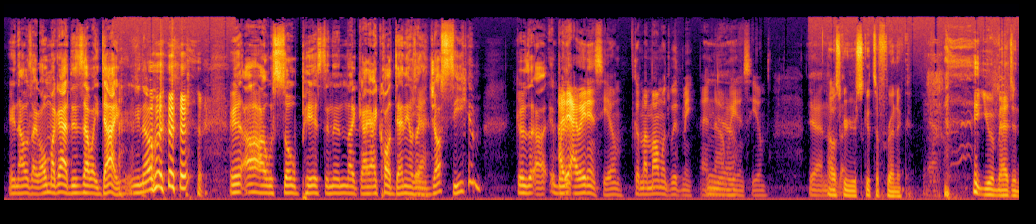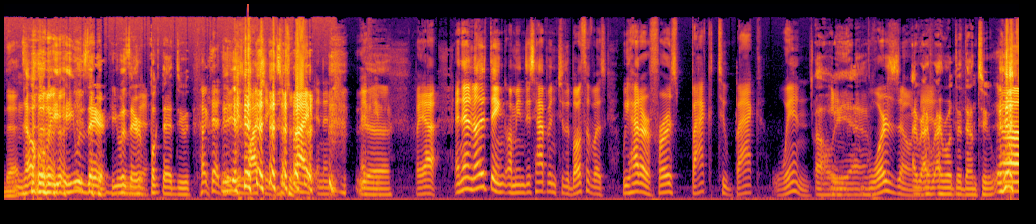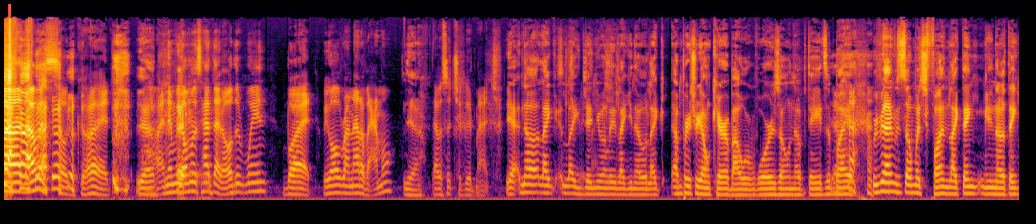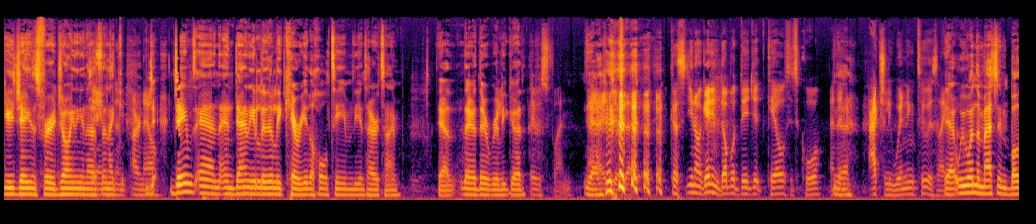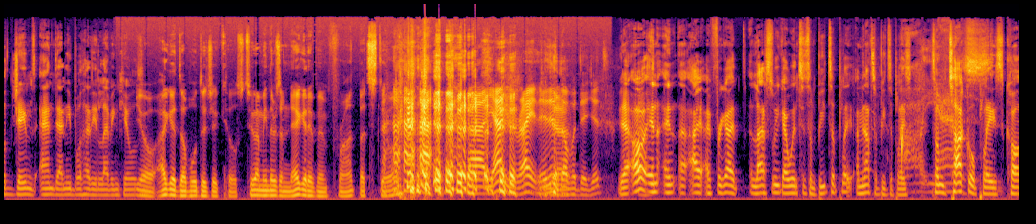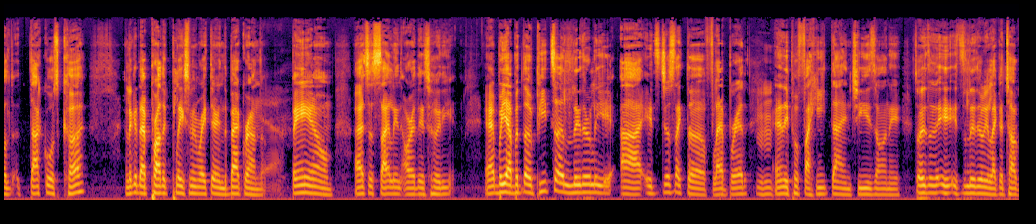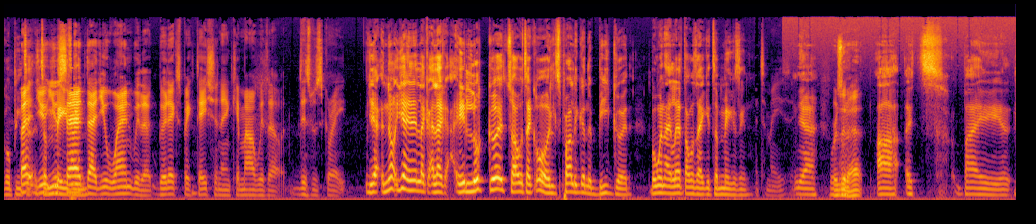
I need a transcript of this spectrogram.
and I was like, oh my god, this is how I die, you know. and ah, I was so pissed, and then like I, I called Danny, I was Yeah. like, did y'all see him? Because uh, I, but- di- I didn't see him because my mom was with me, and uh, Yeah. we didn't see him. yeah, no, Oscar, you're schizophrenic. Yeah. you imagine that? no, he, he was there, he was there. there. Fuck that dude. Fuck that dude. He's watching. Subscribe and then. F you. Yeah. But yeah, and then another thing. I mean, this happened to the both of us. We had our first back-to-back win. Oh, yeah. Warzone. I, I. I wrote that down too. Ah, that was so good. Yeah. Ah, and then we Uh, almost had that other win, but we all ran out of ammo. yeah. That was such a good match. Yeah, no, like like genuinely, like you know, like I'm pretty sure you don't care about Warzone updates, but we've been having so much fun. Like, thank you know, thank you James for joining us, James and like and J- James and and Danny literally carry the whole team the entire time. Yeah, they're they're really good. It was fun. Yeah. I enjoyed that because you know getting double digit kills is cool, and then Yeah. actually winning too is like Yeah, we won the match, and both James and Danny both had 11 kills. Yo, I get double digit kills too. I mean, there's a negative in front, but still. uh, yeah, you're right. It is Yeah. double digits. Yeah. Oh, and and uh, I I forgot. Last week I went to some pizza place. I mean, not some pizza place. Oh, some taco place called Tacos Ka. And look at that product placement right there in the background. Yeah. Bam. That's a silent artist hoodie. Uh, but yeah, but the pizza literally, uh, it's just like the flatbread, Mm-hmm. and they put fajita and cheese on it. So it's, it's literally like a taco pizza. But it's you, you amazing. said that you went with a good expectation and came out with a this was great. Yeah, no, yeah, yeah, like like it looked good, so I was like, oh, it's probably gonna be good. But when I left, I was like, it's amazing. It's amazing. Yeah. Where's it at? Uh it's by.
